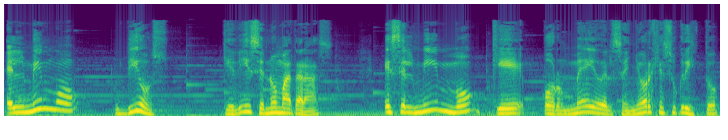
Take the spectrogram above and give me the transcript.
el mismo Dios que dice no matarás, es el mismo que por medio del Señor Jesucristo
